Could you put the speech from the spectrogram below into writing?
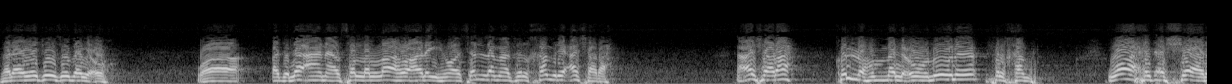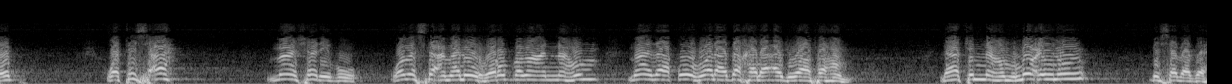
فلا يجوز بيعه. وقد لعن صلى الله عليه وسلم في الخمر عشرة. عشرة كلهم ملعونون في الخمر. واحد الشارب وتسعة ما شربوا. وما استعملوه وربما أنهم ما ذاقوه ولا دخل أجوافهم لكنهم لعنوا بسببه.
